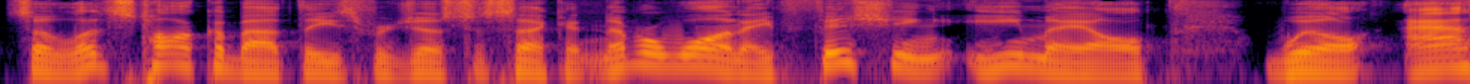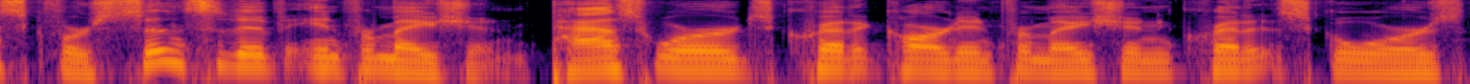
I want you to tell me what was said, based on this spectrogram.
So let's talk about these for just a second. Number one, a phishing email will ask for sensitive information, passwords, credit card information, credit scores,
